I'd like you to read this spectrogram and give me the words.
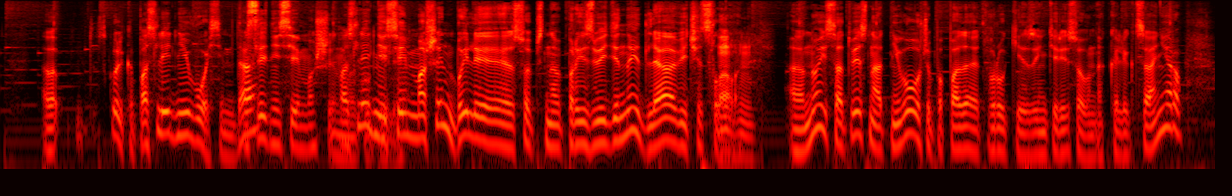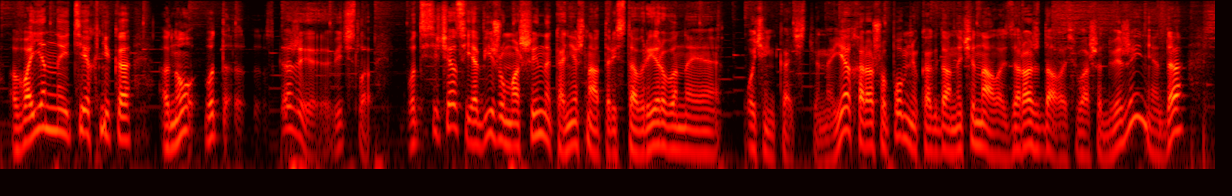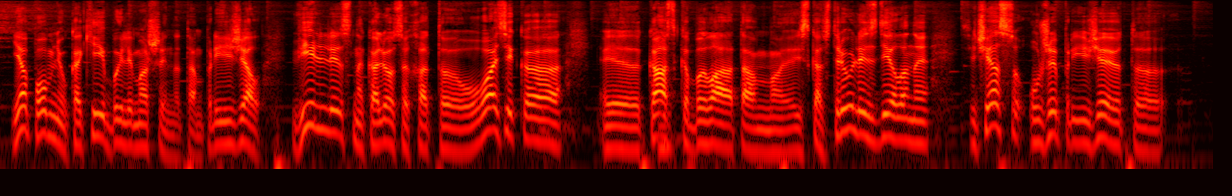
сколько? Последние восемь, да? Последние семь машин. Последние семь машин были, собственно, произведены для Вячеслава. Угу. А, ну и, соответственно, от него уже попадают в руки заинтересованных коллекционеров. Военная техника, ну вот э, скажи, Вячеслав, вот сейчас я вижу машины, конечно, отреставрированные очень качественно. Я хорошо помню, когда начиналось, зарождалось ваше движение, да, я помню, какие были машины. Там приезжал Виллис на колесах от УАЗика, э, каска была там из кастрюли сделанная. Сейчас уже приезжают э,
